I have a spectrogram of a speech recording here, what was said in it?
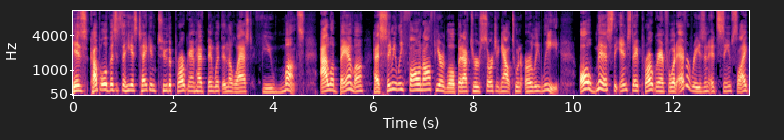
His couple of visits that he has taken to the program have been within the last few months. Alabama has seemingly fallen off here a little bit after surging out to an early lead. Ole Miss, the in-state program, for whatever reason, it seems like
